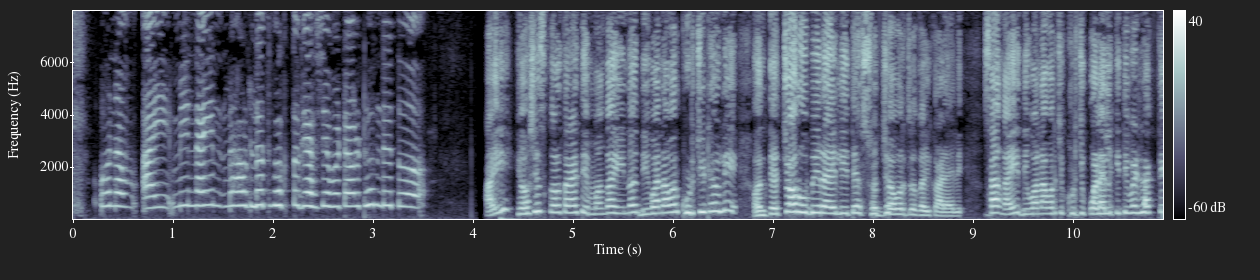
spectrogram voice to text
हो ना आई मी नाही म्हटलं फक्त गॅसच्या बटावर ठेवून देतो. आई हे अशीच करत राहते. मग आईनं दिवाणावर खुर्ची ठेवली आणि त्याच्यावर उभी राहिली त्या सज्जावरचं काही काढायली. सांग आई दिवाणावरची खुर्ची पडायला किती वेळ लागते?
